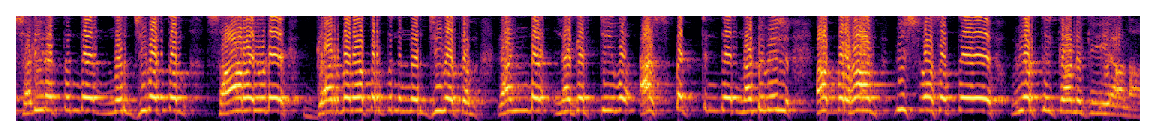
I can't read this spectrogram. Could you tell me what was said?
ശരീരത്തിന്റെ നിർജീവത്വം സാറയുടെ ഗർഭപാത്രത്തിന്റെ നിർജീവത്വം രണ്ട് നെഗറ്റീവ് ആസ്പെക്ടിന്റെ നടുവിൽ അബ്രഹാം വിശ്വാസത്തെ ഉയർത്തി കാണിക്കുകയാണ്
